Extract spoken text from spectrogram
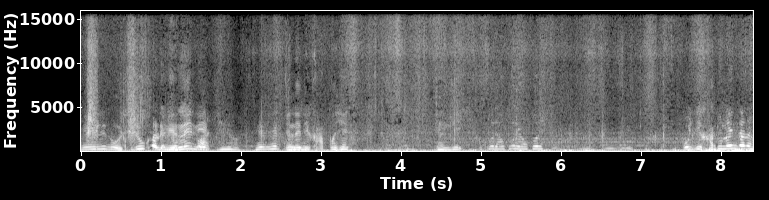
પેલી ડોસી શું કરવી? નહીં કાપો છે જલ્દી. કોઈ દેખાતું નહીં તને.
